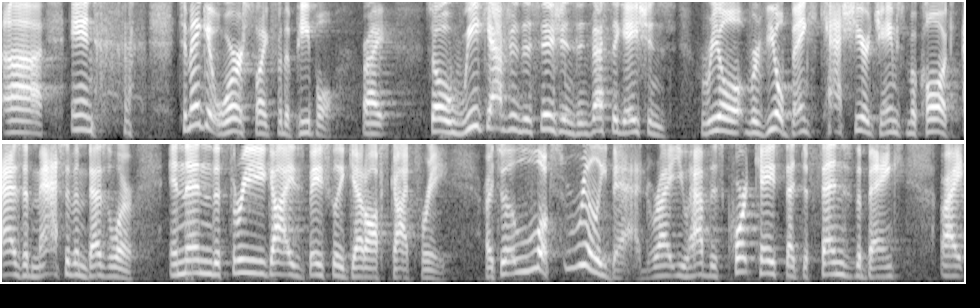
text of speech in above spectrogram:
Uh, and to make it worse, like for the people, right? So a week after decisions, investigations real, reveal bank cashier James McCulloch as a massive embezzler, and then the three guys basically get off scot free. Right, so it looks really bad, right? You have this court case that defends the bank, right?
